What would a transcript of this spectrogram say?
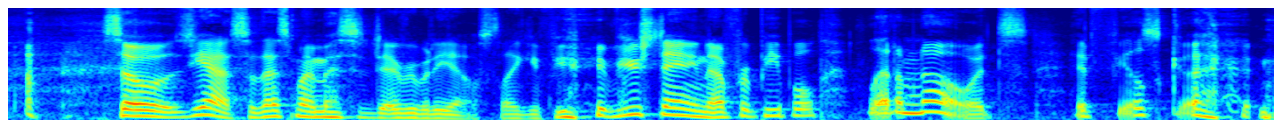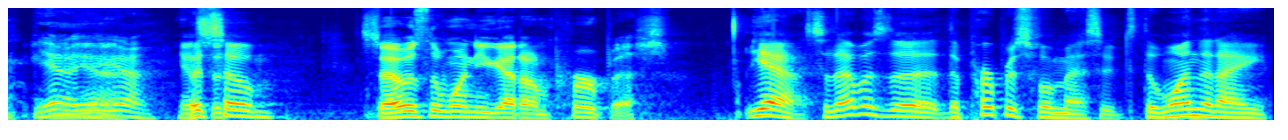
so yeah, so that's my message to everybody else. Like if you if you're standing up for people, let them know it's it feels good. Yeah, yeah, yeah. Yeah, but so- so So that was the one you got on purpose. yeah, so that was the the purposeful message. The one that I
